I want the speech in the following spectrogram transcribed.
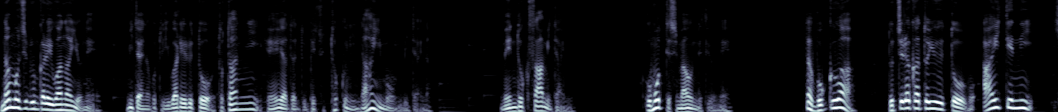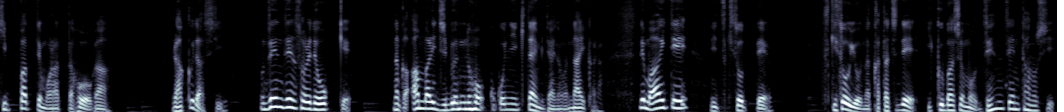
何も自分から言わないよね？みたいなこと言われると、途端に、えー、いや、だって別に特にないもん、みたいな。めんどくさ、みたいに思ってしまうんですよね。だから僕は、どちらかというと、相手に引っ張ってもらった方が楽だし、全然それで OK。なんかあんまり自分の ここに行きたいみたいのがないから。でも相手に付き添って、付き添うような形で行く場所も全然楽しい。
